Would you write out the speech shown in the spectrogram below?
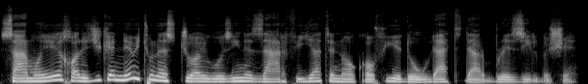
سرمایه خارجی که نمی‌تونست جایگزین ظرفیت ناکافی دولت در برزیل بشه.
